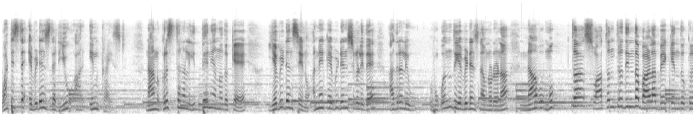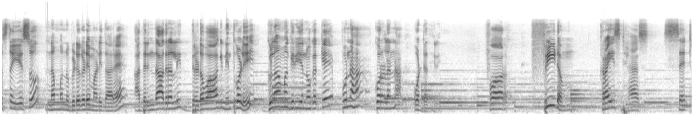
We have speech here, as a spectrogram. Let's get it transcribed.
what is the evidence that you are in Christ ನಾನು ಕ್ರಿಸ್ತನಲ್ಲಿ ಇದ್ದೇನೆ ಅನ್ನೋದಕ್ಕೆ ಎವಿಡೆನ್ಸ್ ಏನು? ಅನೇಕ ಎವಿಡೆನ್ಸ್ಗಳಿದೆ ಅದರಲ್ಲಿ ಒಂದು ಎವಿಡೆನ್ಸ್ ನಾವು ನೋಡೋಣ. ನಾವು ಮುಕ್ತ ಸ್ವಾತಂತ್ರ್ಯದಿಂದ ಬಾಳಬೇಕೆಂದು ಕ್ರಿಸ್ತ ಯೇಸು ನಮ್ಮನ್ನು ಬಿಡುಗಡೆ ಮಾಡಿದ್ದಾರೆ. ಅದರಿಂದ ಅದರಲ್ಲಿ ದೃಢವಾಗಿ ನಿಂತ್ಕೊಳ್ಳಿ. ಗುಲಾಮಗಿರಿಯ ನೊಗಕ್ಕೆ ಪುನಃ ಕೊರಳನ್ನು ಒಡ್ಡದಿರಿ. For freedom Christ has set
